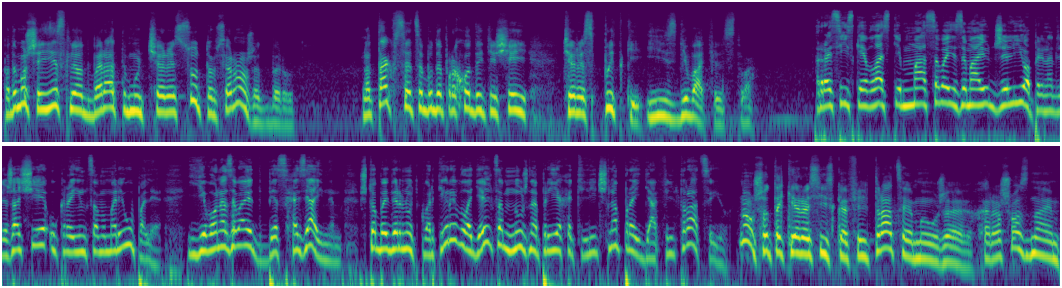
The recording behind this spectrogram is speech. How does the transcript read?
Тому що якщо відбиратимуть через суд, то все одно ж відберуть. Ну так все це буде проходити ще й через питки і іздівательства. Российские власти массово изымают жилье, принадлежащее украинцам в Мариуполе. Его называют безхозяйным. Чтобы вернуть квартиры, владельцам нужно приехать лично, пройдя фильтрацию. Ну, що таке російська фільтрація, ми вже хорошо знаємо.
